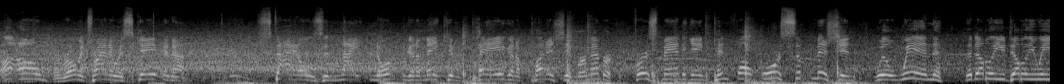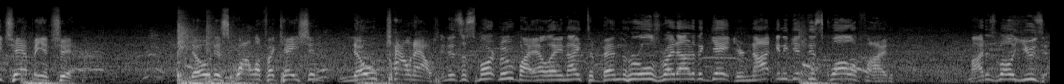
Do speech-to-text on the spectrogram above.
Uh-oh. And Roman trying to escape, and uh, Styles and Knight Norton going to make him pay, going to punish him. Remember, first man to gain pinfall or submission will win the WWE Championship. No disqualification, no count out. And it's a smart move by LA Knight to bend the rules right out of the gate. You're not going to get disqualified. Might as well use it.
